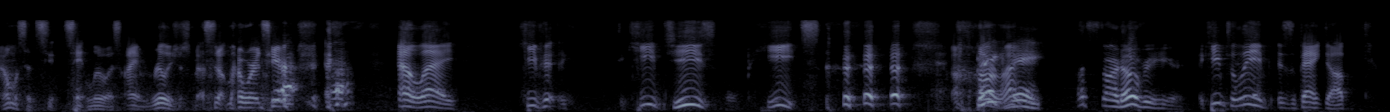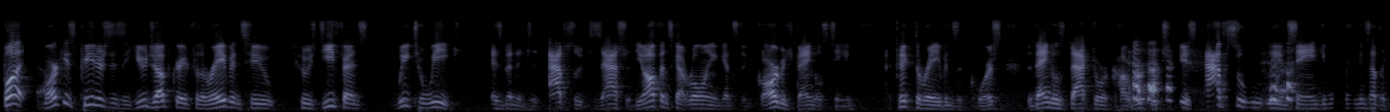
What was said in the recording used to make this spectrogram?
I almost said St. Louis. I am really just messing up my words here. L.A. Keep hit to keep. Jeez, Pete's. All right Nate. let's start over here. Aqib Talib is banked up, but Marcus Peters is a huge upgrade for the Ravens, who whose defense week to week has been an absolute disaster. The offense got rolling against a garbage Bengals team. I picked the Ravens, of course. The Bengals backdoor cover, which is absolutely insane, given the Ravens have like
